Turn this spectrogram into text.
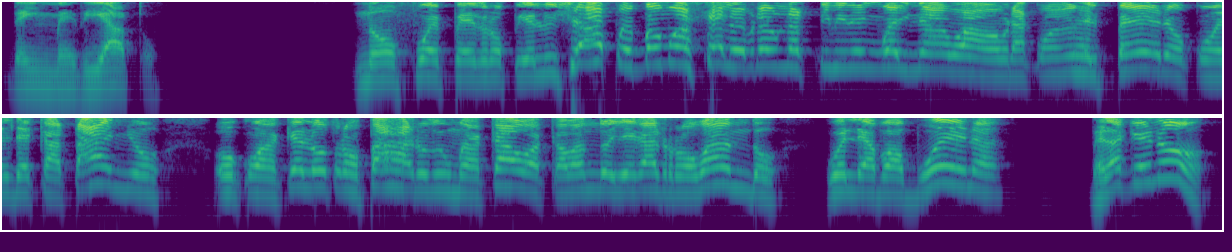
de inmediato no fue Pedro dice, ah, pues vamos a celebrar una actividad en Guaynabo ahora con Ángel Pero, con el de Cataño, o con aquel otro pájaro de Humacao acabando de llegar robando, o el de Ababuena. ¿Verdad que no?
